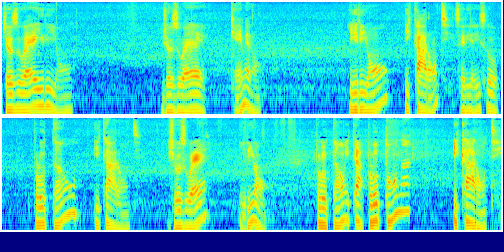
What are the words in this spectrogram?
Josué Irion. Josué Cameron. Irion e Caronte, seria isso? Plutão e Caronte. Josué, Irion. Plutão e Ca... Plutona e Caronte.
